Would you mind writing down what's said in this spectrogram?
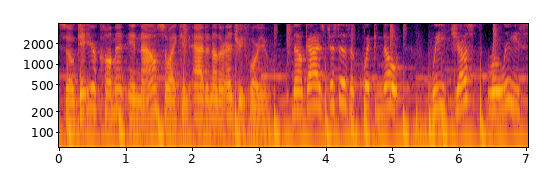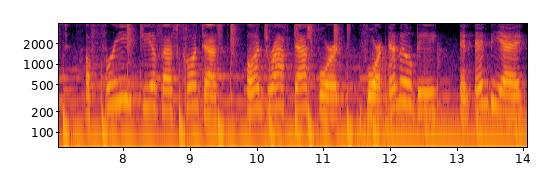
So get your comment in now so I can add another entry for you. Now, guys, just as a quick note, we just released a free DFS contest on Draft Dashboard for MLB and NBA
